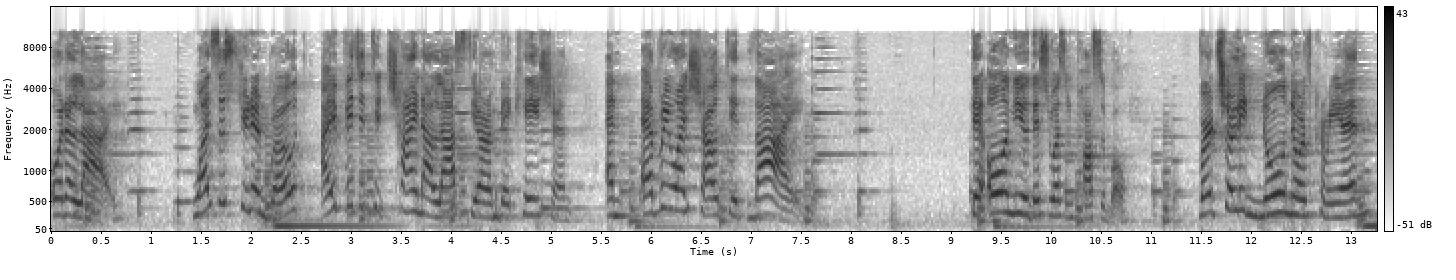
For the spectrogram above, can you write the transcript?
or a lie. Once a student wrote, I visited China last year on vacation, and everyone shouted lie. They all knew this wasn't possible. Virtually no North Korean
